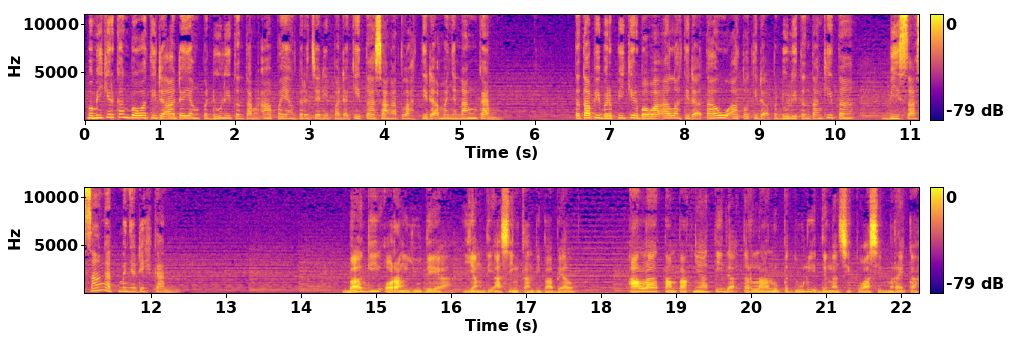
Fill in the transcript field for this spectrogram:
Memikirkan bahwa tidak ada yang peduli tentang apa yang terjadi pada kita sangatlah tidak menyenangkan. Tetapi berpikir bahwa Allah tidak tahu atau tidak peduli tentang kita bisa sangat menyedihkan. Bagi orang Yudea yang diasingkan di Babel, Allah tampaknya tidak terlalu peduli dengan situasi mereka.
